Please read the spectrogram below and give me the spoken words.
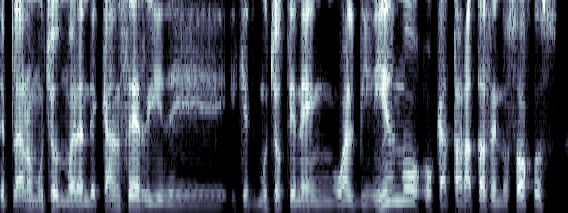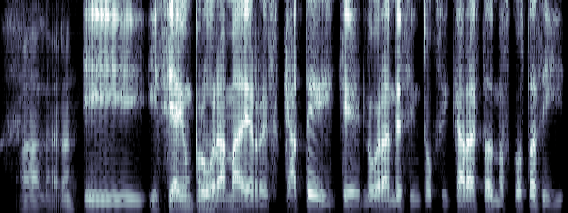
de plano muchos mueren de cáncer y, de, y que muchos tienen o albinismo o cataratas en los ojos. Ah, y, y si hay un programa de rescate y que logran desintoxicar a estas mascotas y,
